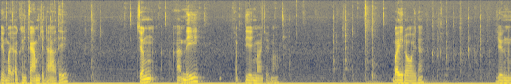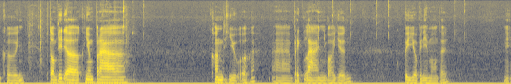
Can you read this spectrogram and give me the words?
យើងមិនឲ្យឃើញកម្មចដាទេអញ្ចឹងអានេះចាប់ទាញមកចេះមក300ណាយើងនឹងឃើញបន្តទៀតខ្ញុំប្រើ continuous អា break line របស់យើង copy យកពីនេះហ្មងទៅនេះ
